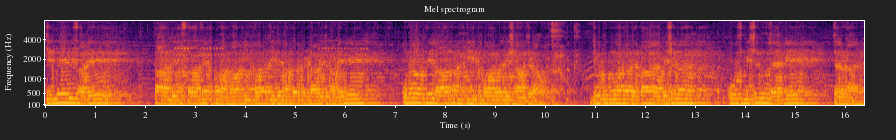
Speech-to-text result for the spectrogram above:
ਜਿੰਨੇ ਵੀ ਸਾਡੇ ਧਾਰਮਿਕ ਸਥਾਨ ਨੇ ਭਗਵਾਨ ਵਾਲਮੀਕ ਮਹਾਰਾਜ ਜੀ ਦੇ ਮੰਦਰ ਪਿੰਡਾਂ ਵਿੱਚ ਬਣੇ ਨੇ। ਉਹਨਾਂ ਉੱਤੇ ਲਾਲ ਰੰਗ ਤੀਰ ਕਮਾਨ ਵਾਲੇ ਨਿਸ਼ਾਨ ਚੜਾਓ ਜੋ ਗੁਰੂਆਂ ਦਾ ਦਿੱਤਾ ਹੋਇਆ ਮਿਸ਼ਨ, ਉਸ ਮਿਸ਼ਨ ਨੂੰ ਲੈ ਕੇ ਚੱਲਣਾ ਹੈ।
